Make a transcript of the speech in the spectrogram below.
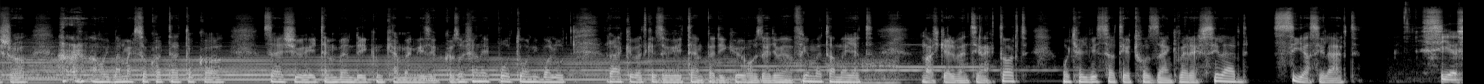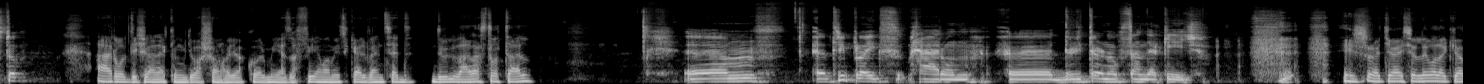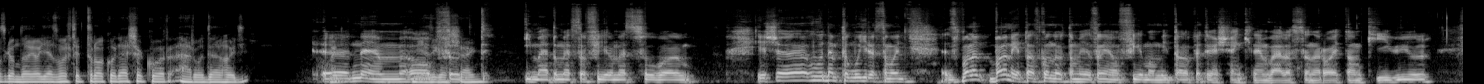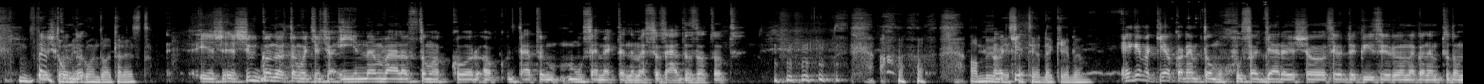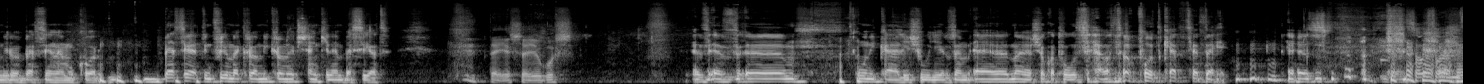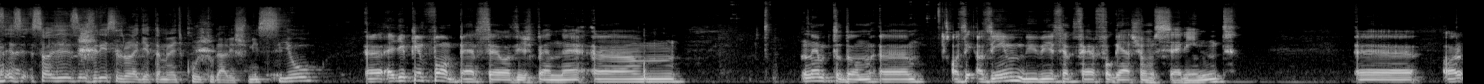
És a, ahogy már megszokhattátok, az első héten vendégünkkel megnézzük közösen egy pótolni valót, rákövetkező héten pedig ő hoz egy olyan filmet, amelyet nagy kedvencének tart, úgyhogy visszatért hozzánk Veres Szilárd. Szia Szilárd! Sziasztok! Árold is el nekünk gyorsan, hogy akkor mi ez a film, amit kedvenced dül választottál. Um, Triple X 3 uh, The Return of Thunder Cage. És hogyha esetleg valaki azt gondolja, hogy ez most egy trollkodás, akkor árold el, hogy Uh, nem, az abszolút imádom ezt a filmet, szóval és úgy nem tudom, úgy éreztem, hogy ez vala, valamiért azt gondoltam, hogy ez olyan film, amit alapvetően senki nem választana rajtam kívül. nem És tudom, gondol- gondoltad ezt. És, és úgy gondoltam, hogy ha én nem választom, akkor, akkor tehát hogy muszáj megtennem ezt az áldozatot. A művészet Ki- érdekében. Igen, meg ki akar, nem tudom, 20 és az ördögűzőről, meg a nem tudom miről beszélni, amikor beszélhetünk filmekről, amikről még senki nem beszélt. Teljesen jogos. Ez, ez ö, unikális, úgy érzem. E, nagyon sokat hozzáad a podcastet. Ez. Igen, szóval, szóval, ez, ez, szóval ez, ez részéről egyértelműen egy kulturális misszió. Egyébként van persze az is benne. Um, nem tudom, az, az én művészet felfogásom szerint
